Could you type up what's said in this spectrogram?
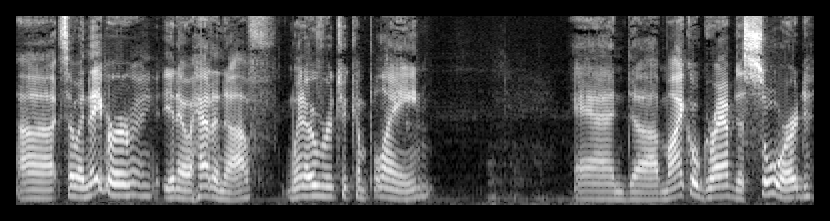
Uh, so a neighbor, you know, had enough, went over to complain, and uh, Michael grabbed a sword,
